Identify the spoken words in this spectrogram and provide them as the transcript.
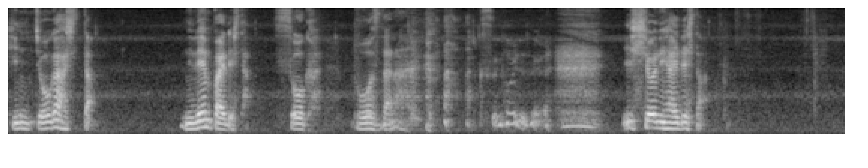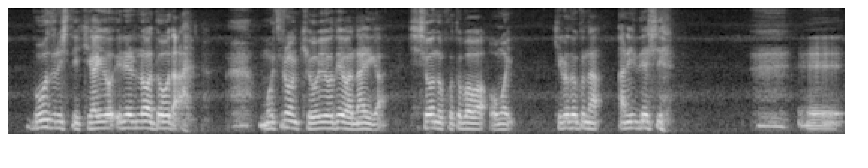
緊張が走った。2連敗でした。そうか、坊主だな。すごいですね。1勝2敗でした。坊主にして気合を入れるのはどうだもちろん教養ではないが、師匠の言葉は重い。気の毒な兄弟子、え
